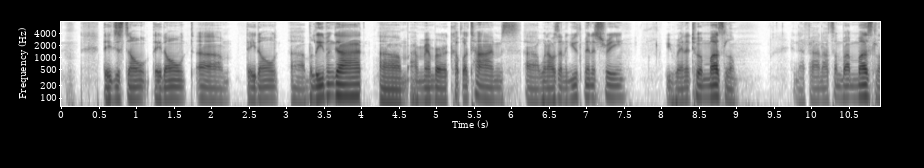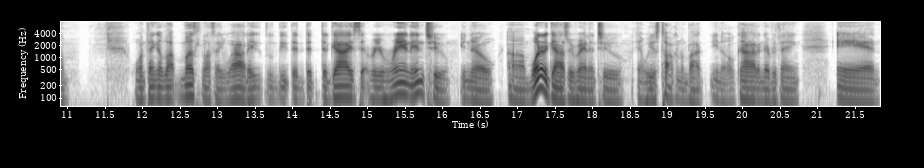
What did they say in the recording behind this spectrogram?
they just don't. They don't. Um, they don't uh, believe in God. Um, I remember a couple of times uh, when I was in the youth ministry, we ran into a Muslim, and I found out something about Muslim. One thing about Muslim, I say, wow, they the, the, the guys that we ran into, you know, um, one of the guys we ran into, and we was talking about, you know, God and everything, and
